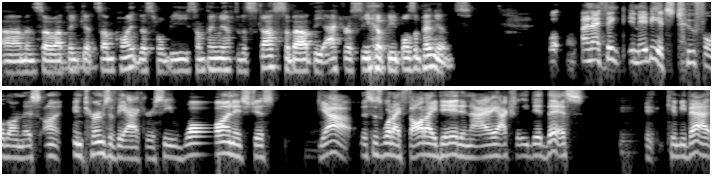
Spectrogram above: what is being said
um, and so I think at some point this will be something we have to discuss about the accuracy of people's opinions. Well, and I think maybe it's twofold on this on in terms of the accuracy. One, it's just, yeah, this is what I thought I did, and I actually did this. It can be that.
